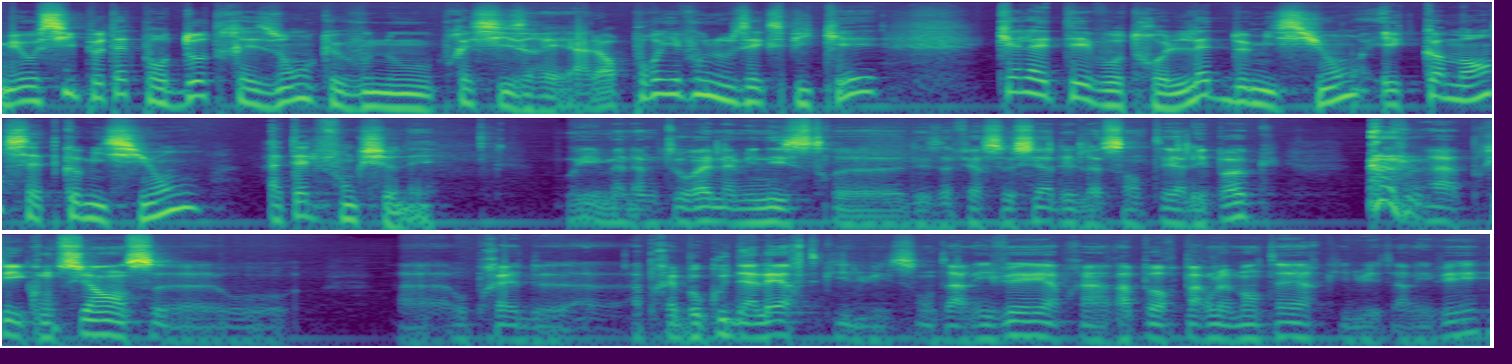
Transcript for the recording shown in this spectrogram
mais aussi peut-être pour d'autres raisons que vous nous préciserez. Alors pourriez-vous nous expliquer quelle a été votre lettre de mission et comment cette commission a-t-elle fonctionné? Oui, Madame Touraine, la ministre euh, des Affaires sociales et de la Santé à l'époque, a pris conscience euh, euh, après beaucoup d'alertes qui lui sont arrivées, après un rapport parlementaire qui lui est arrivé,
